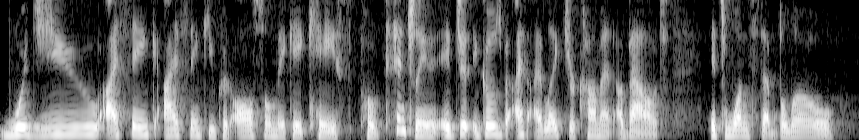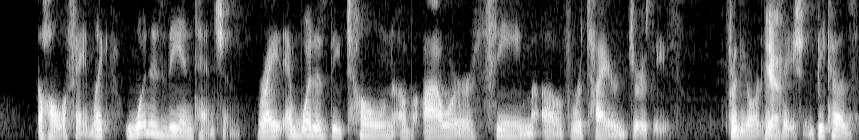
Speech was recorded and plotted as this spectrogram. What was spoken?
would you i think i think you could also make a case potentially it, it goes back I, I liked your comment about it's one step below the hall of fame like what is the intention right and what is the tone of our theme of retired jerseys for the organization because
